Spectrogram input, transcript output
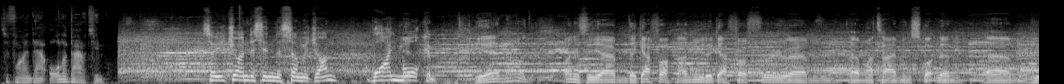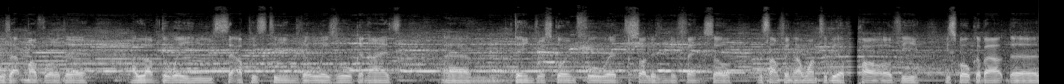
to find out all about him. So you joined us in the summer, John. Why Morecambe? Yeah, no, honestly, um, the gaffer. I knew the gaffer through um, uh, my time in Scotland. Um, he was at Motherwell there. I love the way he set up his teams. They're always organised, um, dangerous going forward, solid in defence. So it's something I want to be a part of. He he spoke about the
